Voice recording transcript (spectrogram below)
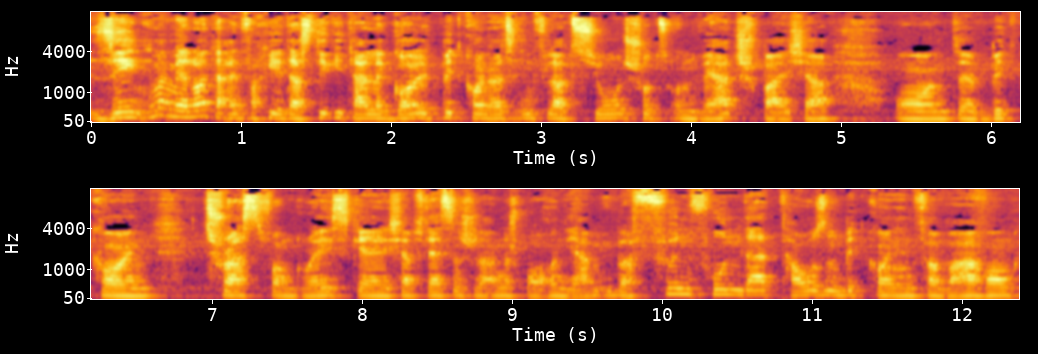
sehen immer mehr Leute einfach hier das digitale Gold, Bitcoin als Inflationsschutz und Wertspeicher und äh, Bitcoin Trust von Grayscale, ich habe es letztens schon angesprochen, die haben über 500.000 Bitcoin in Verwahrung,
